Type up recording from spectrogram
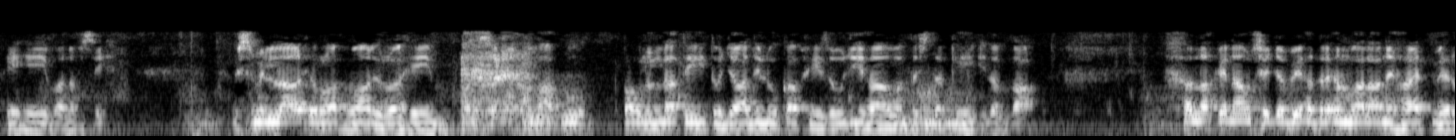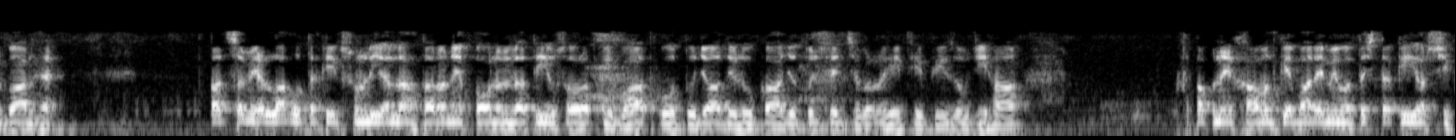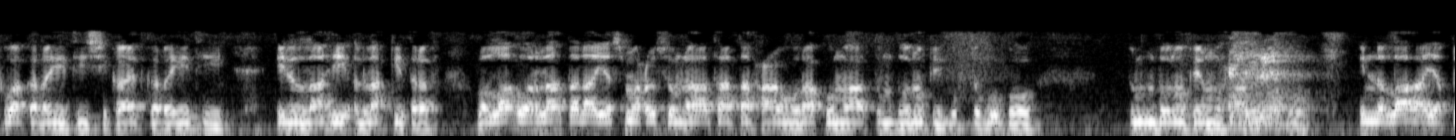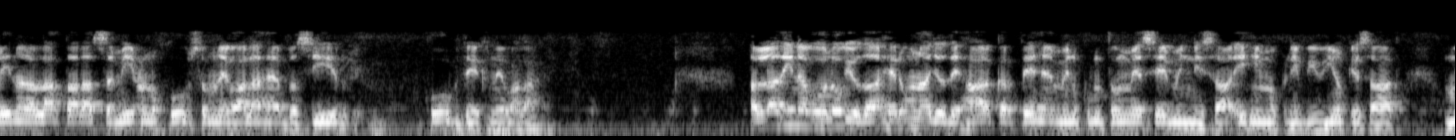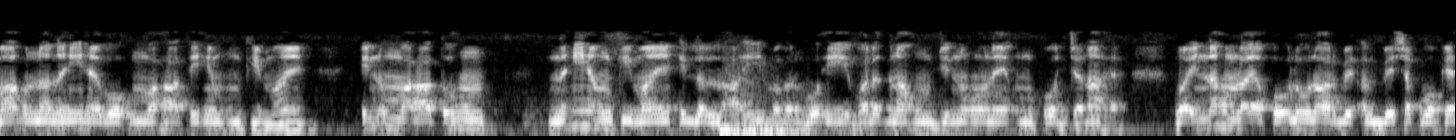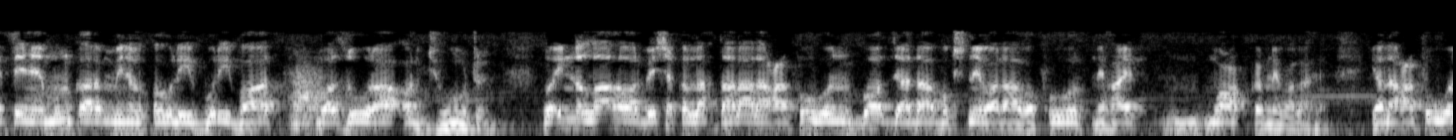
نفخه ونفسه. بسم الله الرحمن الرحيم قد سمع الله قول التي تجادلك في زوجها وتشتكي الى الله اللہ کے نام سے جو بے حد رحم والا نہایت مہربان ہے. قد سمع اللہ تحقیق سن لی. اللہ تعالیٰ نے قول اللہ تھی اس عورت کی بات کو تجا جو تجھ سے جھگڑ رہی تھی فی زوجیہا اپنے خامد کے بارے میں وہ تشتقی اور شکوہ کر رہی تھی، شکایت کر رہی تھی اللہ اللہ کی طرف۔ واللہ اور اللہ تعالیٰ یسمع سن رہا تھا تحاورکما، تم دونوں کی گفتگو کو، تم دونوں کے محاورے کو۔ ان اللہ یقینا، اللہ تعالیٰ سمیع خوب سننے والا ہے، بصیر، خوب دیکھنے والا ہے۔ اللہ دینا وہ لوگ یظاہرون جو دہار کرتے ہیں منکم تم میں سے من نسائہم اپنی بیویوں کے ساتھ۔ ما ہننا نہیں ہے وہ امہاتہم ان کی مائیں۔ ان امہاتہم نہیں ہیں ان کی مائیں اللہ مگر وہی ولدنہم جنہوں نے ان کو جنا ہے۔ وہ انہم لا یقولون اور بے شک وہ کہتے ہیں منکرم من القولی بری بات و زورا اور جھوٹ۔ وہ ان اللہ اور بے شک اللہ تعالیٰ عفو بہت زیادہ بخشنے والا، غفور، نہایت معاف کرنے والا ہے۔ یا عفو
